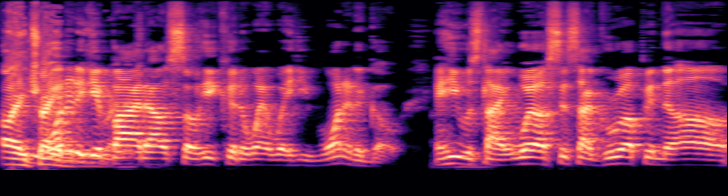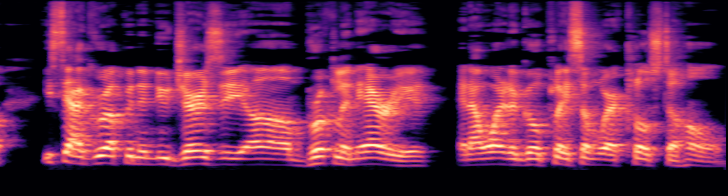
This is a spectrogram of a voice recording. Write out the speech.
Oh, He, traded wanted to get right. bought out so he could have went where he wanted to go. And he was like, "Well, since I grew up in the, uh, he said I grew up in the New Jersey, um, Brooklyn area, and I wanted to go play somewhere close to home."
